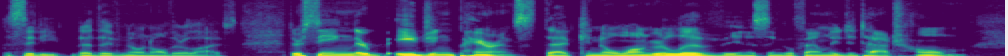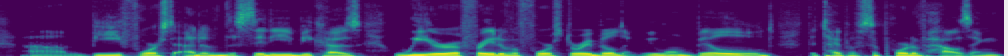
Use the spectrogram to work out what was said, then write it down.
the city that they've known all their lives. They're seeing their aging parents that can no longer live in a single family detached home um, be forced out of the city because we are afraid of a four story building. We won't build the type of supportive housing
